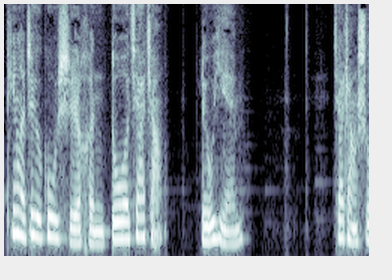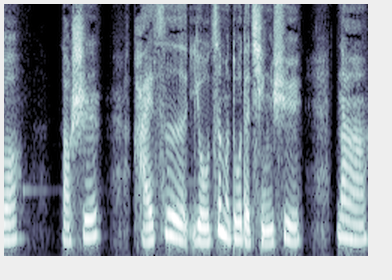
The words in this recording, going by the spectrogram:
听了这个故事，很多家长留言。家长说：“老师，孩子有这么多的情绪，那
